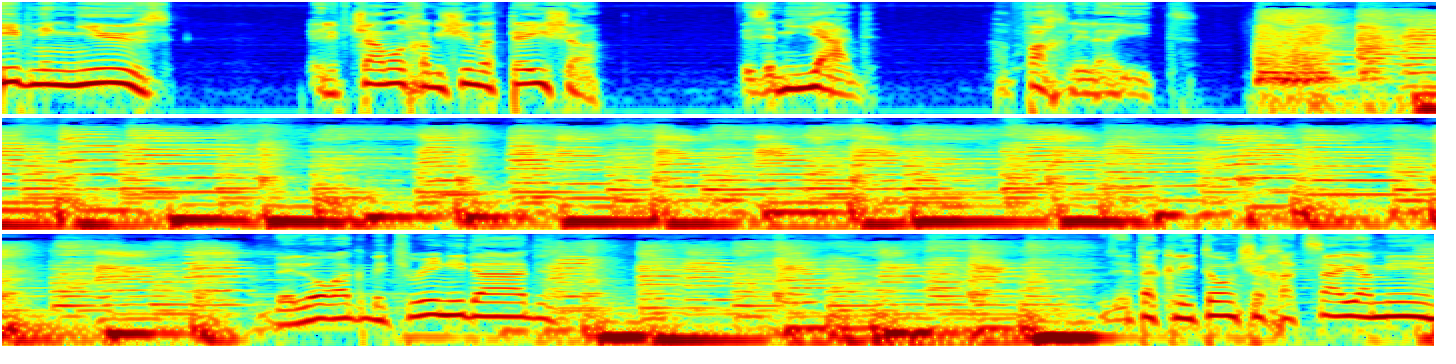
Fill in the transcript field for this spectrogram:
Evening News, 1959, וזה מיד הפך ללהיט. ולא רק בטרינידד, זה תקליטון שחצה ימים.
